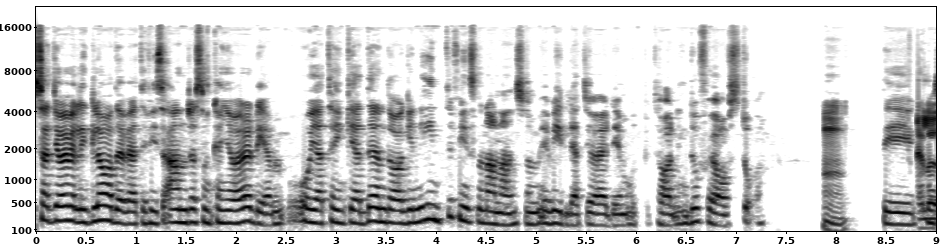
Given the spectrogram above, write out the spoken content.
så att jag är väldigt glad över att det finns andra som kan göra det. Och jag tänker att den dagen det inte finns någon annan som är villig att göra det mot betalning, då får jag avstå. Mm. Eller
